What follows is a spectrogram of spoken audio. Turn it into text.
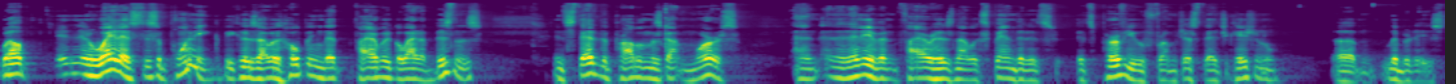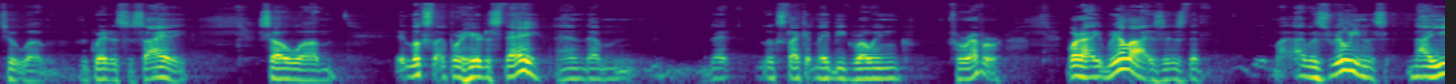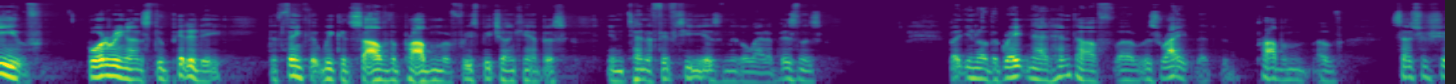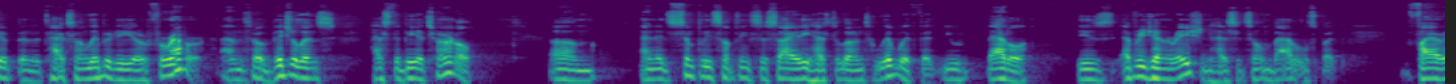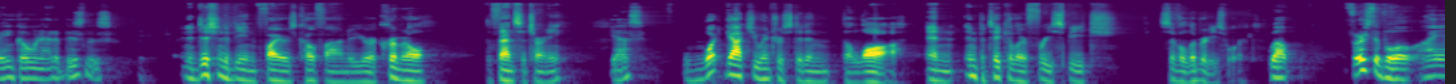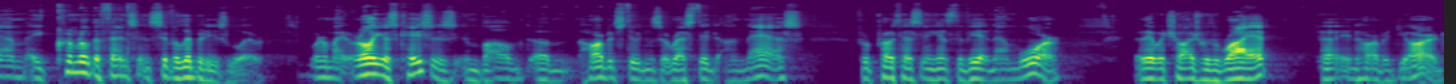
Well, in, in, a way, that's disappointing because I was hoping that fire would go out of business. Instead, the problem has gotten worse. And, and, in any event, fire has now expanded its its purview from just educational um, liberties to uh, the greater society. So um, it looks like we're here to stay, and um, that looks like it may be growing forever. What I realize is that I was really naive, bordering on stupidity, to think that we could solve the problem of free speech on campus in 10 or 15 years and then go out of business. But you know, the great Nat Hentoff uh, was right that the problem of censorship and attacks on liberty are forever, and so vigilance has to be eternal. Um, and it's simply something society has to learn to live with. That you battle these. Every generation has its own battles, but fire ain't going out of business. In addition to being Fire's co-founder, you're a criminal defense attorney. Yes. What got you interested in the law, and in particular, free speech, civil liberties work? Well, first of all, I am a criminal defense and civil liberties lawyer. One of my earliest cases involved um, Harvard students arrested en masse for protesting against the Vietnam War. They were charged with riot uh, in Harvard Yard.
